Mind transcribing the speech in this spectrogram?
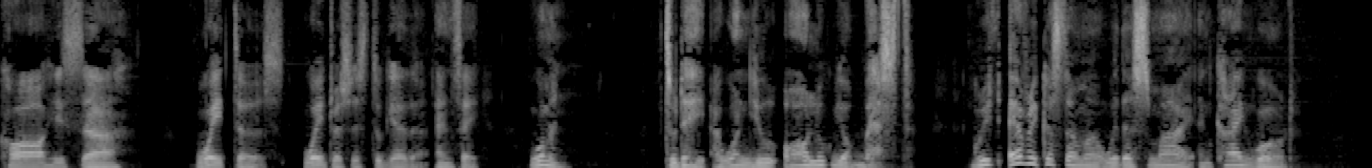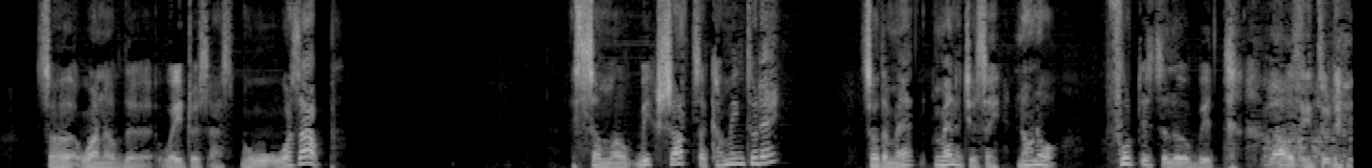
called his uh, waiters, waitresses together and say, "Woman, today I want you all look your best. Greet every customer with a smile and kind word." So one of the waitresses asked, "What's up?" some uh, big shots are coming today. So the man- manager say, no, no, food is a little bit lousy today.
